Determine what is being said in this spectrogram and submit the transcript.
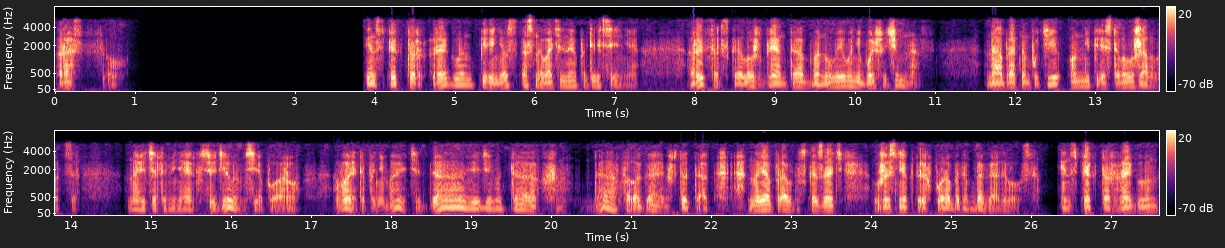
Рассел. Инспектор Реглан перенес основательное потрясение. Рыцарская ложь Блента обманула его не больше, чем нас. На обратном пути он не переставал жаловаться. «Но ведь это меняет все дело, мсье Пуаро. Вы это понимаете?» «Да, видимо, так. Да, полагаю, что так. Но я, правду сказать, уже с некоторых пор об этом догадывался. Инспектор Реглан,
